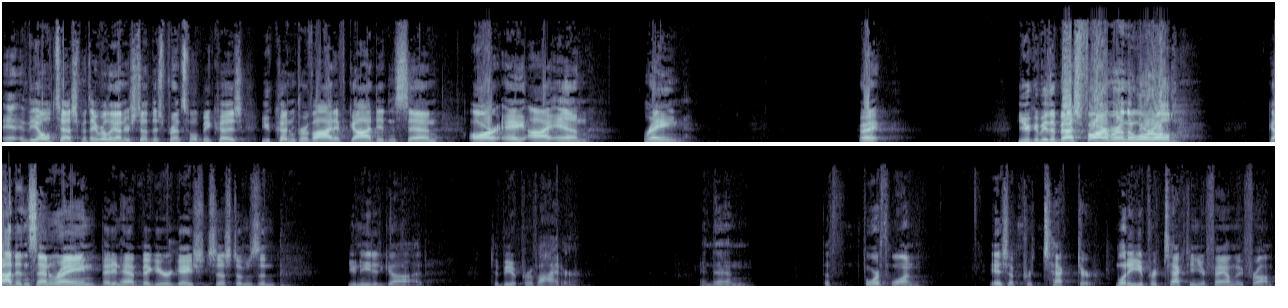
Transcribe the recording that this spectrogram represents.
In the Old Testament, they really understood this principle because you couldn't provide if God didn't send R A I N, rain. Right? You could be the best farmer in the world. God didn't send rain, they didn't have big irrigation systems, and you needed God to be a provider. And then the fourth one is a protector. What are you protecting your family from?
